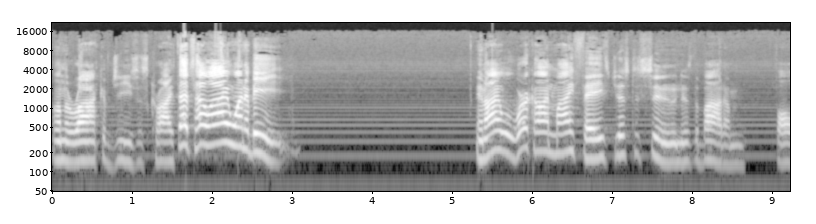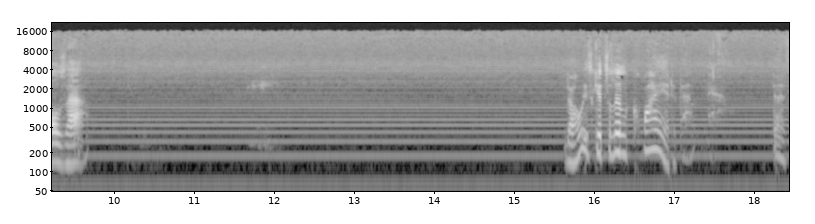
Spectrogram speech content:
on the rock of Jesus Christ. That's how I want to be. And I will work on my faith just as soon as the bottom falls out. It always gets a little quiet about now, doesn't it?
